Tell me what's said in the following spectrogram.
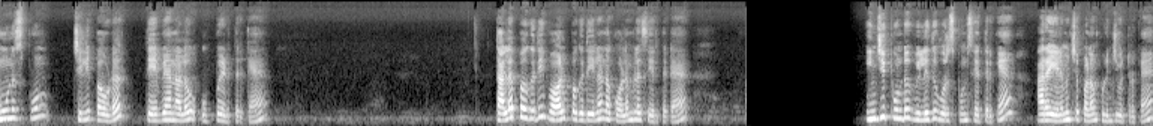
மூணு ஸ்பூன் சில்லி பவுடர் தேவையான அளவு உப்பு எடுத்திருக்கேன். தலைப்பகுதி வால் பகுதியில் நான் குழம்புல சேர்த்துட்டேன். இஞ்சி பூண்டு விழுது ஒரு ஸ்பூன் சேர்த்துருக்கேன். அரை எலுமிச்சப்பழம் புளிஞ்சு விட்டுருக்கேன்.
